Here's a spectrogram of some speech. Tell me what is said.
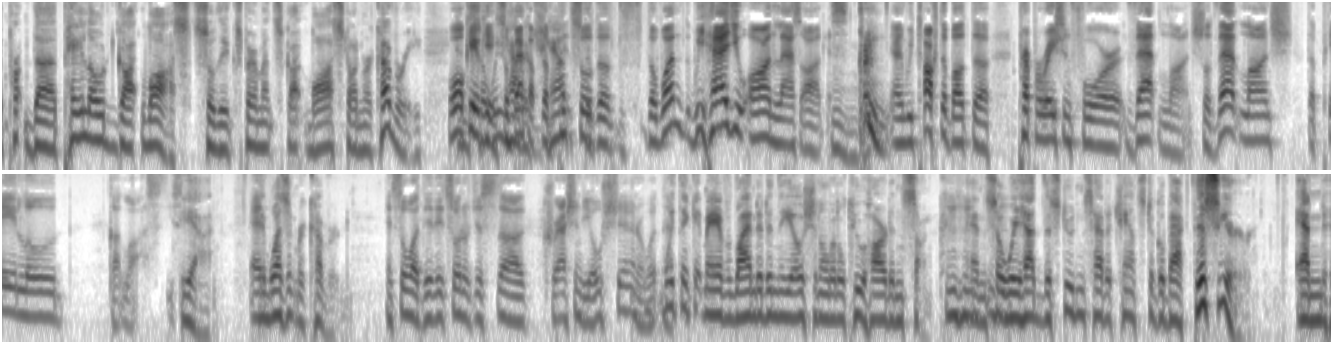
the the payload got lost, so the experiments got lost on recovery. Well, okay, so okay. So back up. The, so the the one we had you on last August, mm-hmm. and we talked about the preparation for that launch. So that launch, the payload got lost. Yeah, and it wasn't recovered. And so, what did it sort of just uh, crash in the ocean, or what? We think it may have landed in the ocean a little too hard and sunk. Mm-hmm, and so, mm-hmm. we had the students had a chance to go back this year and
